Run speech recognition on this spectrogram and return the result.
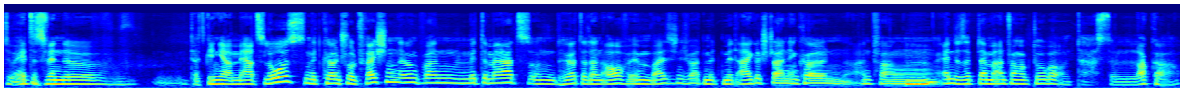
du hättest, wenn du, das ging ja im März los mit Köln-Schuld-Frechen irgendwann Mitte März und hörte dann auf im, weiß ich nicht was, mit, mit Eigelstein in Köln Anfang, Ende September, Anfang Oktober und da hast du locker,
